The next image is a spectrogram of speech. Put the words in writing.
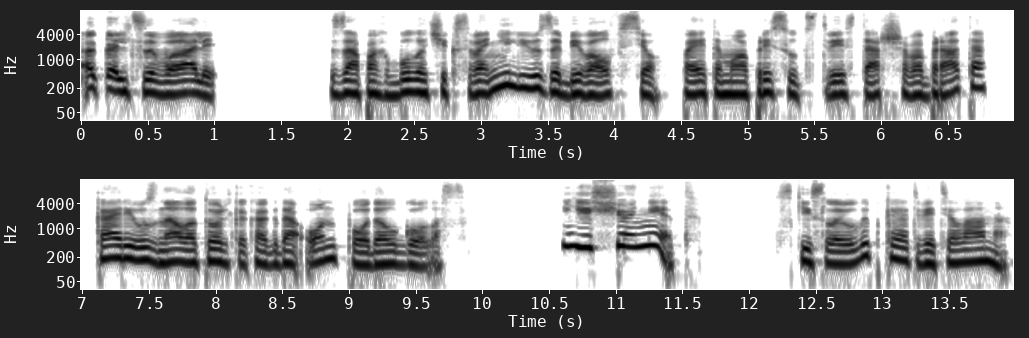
окольцевали». Запах булочек с ванилью забивал все, поэтому о присутствии старшего брата Кари узнала только, когда он подал голос. «Еще нет», — с кислой улыбкой ответила она.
